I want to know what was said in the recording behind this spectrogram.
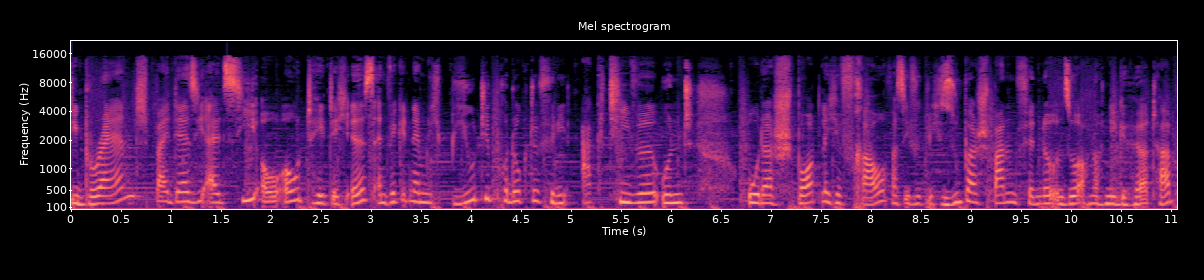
Die Brand, bei der sie als COO tätig ist, entwickelt nämlich Beauty-Produkte für die aktive und oder sportliche Frau, was ich wirklich super spannend finde und so auch noch nie gehört habe.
